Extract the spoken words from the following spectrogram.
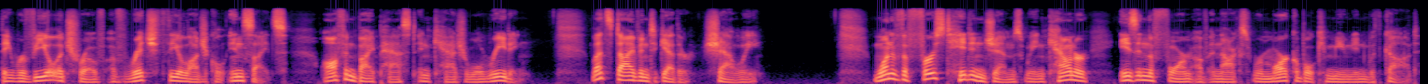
they reveal a trove of rich theological insights, often bypassed in casual reading. Let's dive in together, shall we? One of the first hidden gems we encounter is in the form of Enoch's remarkable communion with God.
